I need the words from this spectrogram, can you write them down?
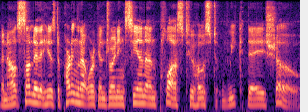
announced Sunday that he is departing the network and joining CNN Plus to host Weekday Show.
